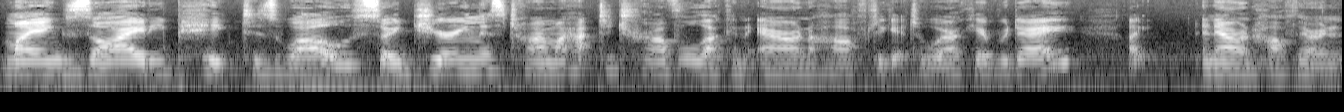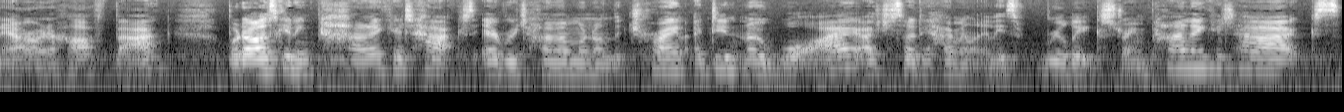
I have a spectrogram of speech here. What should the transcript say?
my anxiety peaked as well. So during this time, I had to travel like an hour and a half to get to work every day. Like an hour and a half there and an hour and a half back. But I was getting panic attacks every time I went on the train. I didn't know why. I just started having like these really extreme panic attacks.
